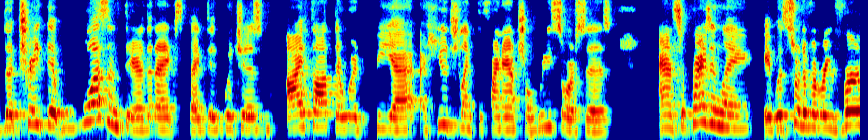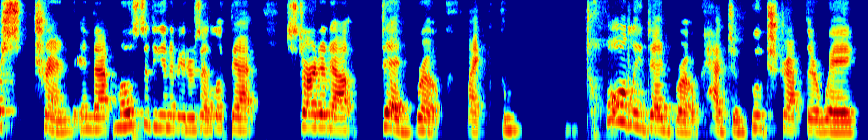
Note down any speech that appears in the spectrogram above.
the trait that wasn't there that I expected, which is I thought there would be a, a huge link to financial resources. And surprisingly, it was sort of a reverse trend in that most of the innovators I looked at started out dead broke, like totally dead broke, had to bootstrap their way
